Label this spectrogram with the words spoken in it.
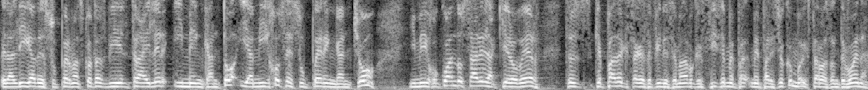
la Liga de Super Mascotas, vi el tráiler y me encantó. Y a mi hijo se super enganchó. Y me dijo, ¿cuándo sale? La quiero ver. Entonces, qué padre que salga este fin de semana, porque sí se me, me pareció como que está bastante buena.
